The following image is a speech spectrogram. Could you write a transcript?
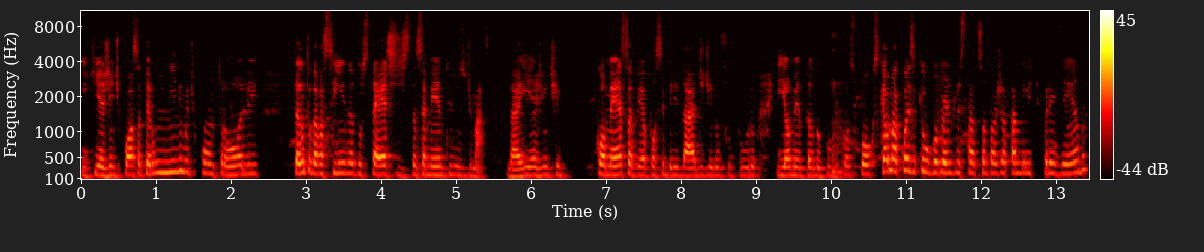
e que a gente possa ter um mínimo de controle tanto da vacina, dos testes distanciamento e uso de máscara. Daí a gente começa a ver a possibilidade de no futuro ir aumentando o público aos poucos, que é uma coisa que o governo do estado de São Paulo já está meio que prevendo,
